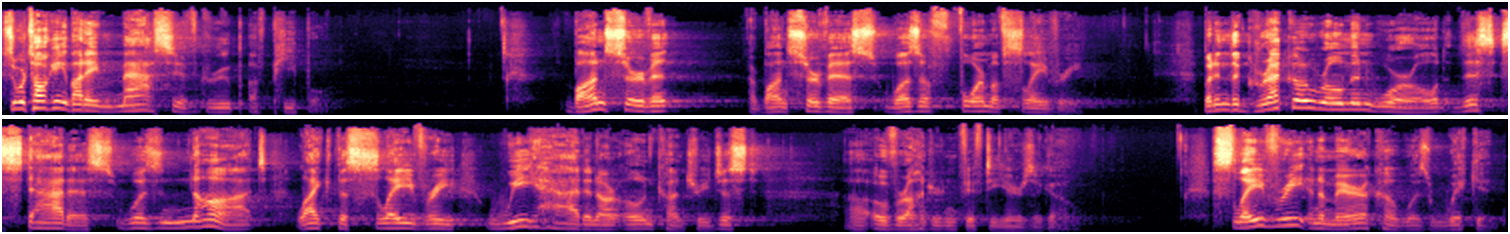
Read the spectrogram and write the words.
So we're talking about a massive group of people. Bondservant or bondservice was a form of slavery. But in the Greco Roman world, this status was not like the slavery we had in our own country just uh, over 150 years ago. Slavery in America was wicked,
